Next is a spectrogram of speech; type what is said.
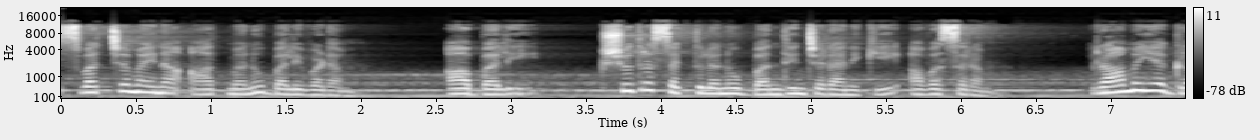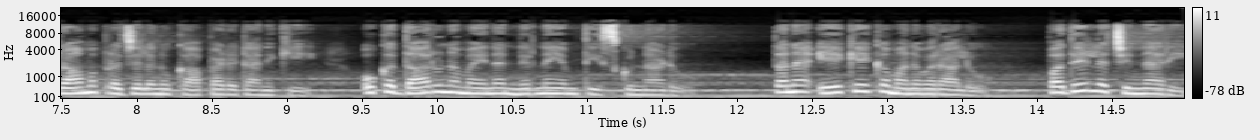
స్వచ్ఛమైన ఆత్మను బలివ్వడం. ఆ బలి క్షుద్ర శక్తులను బంధించడానికి అవసరం. రామయ్య గ్రామ ప్రజలను కాపాడటానికి ఒక దారుణమైన నిర్ణయం తీసుకున్నాడు. తన ఏకైక మనవరాలు పదేళ్ళ చిన్నారి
